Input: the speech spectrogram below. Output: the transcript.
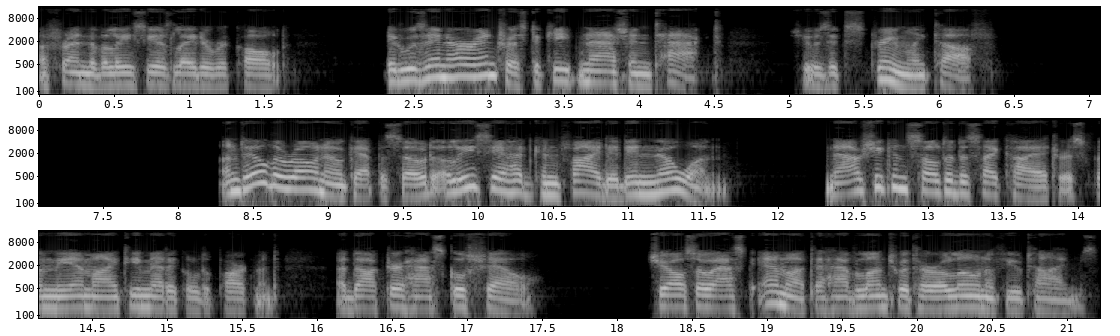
a friend of Alicia's later recalled. It was in her interest to keep Nash intact. She was extremely tough. Until the Roanoke episode, Alicia had confided in no one. Now she consulted a psychiatrist from the MIT medical department, a Dr. Haskell Shell. She also asked Emma to have lunch with her alone a few times,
